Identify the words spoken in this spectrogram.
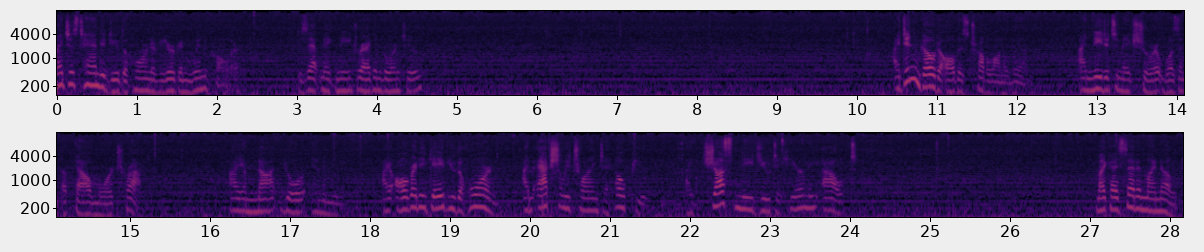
I just handed you the horn of Jurgen Windcaller. Does that make me Dragonborn too? I didn't go to all this trouble on a whim. I needed to make sure it wasn't a Thalmor trap. I am not your enemy. I already gave you the horn. I'm actually trying to help you. I just need you to hear me out. Like I said in my note,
